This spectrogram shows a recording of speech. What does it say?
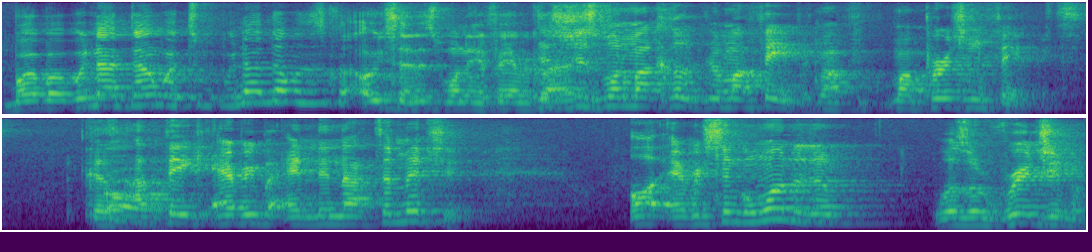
But but we're not done with two, we're not done with this. Class. Oh, you said this is one of your favorite This is just one of my cl- my favorites, my my personal favorites. Because I Oh. think everybody, and then not to mention, all, every single one of them was original.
